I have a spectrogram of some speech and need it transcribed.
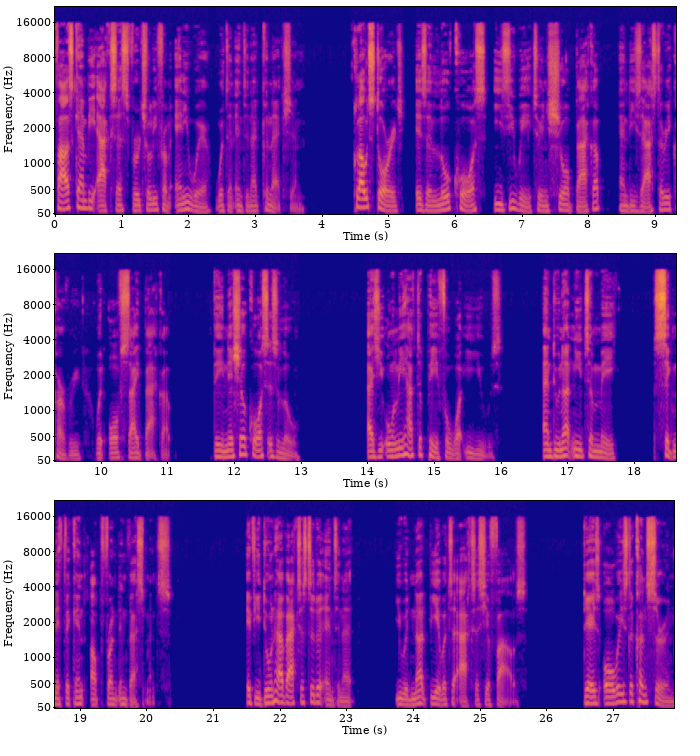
Files can be accessed virtually from anywhere with an internet connection. Cloud storage is a low cost, easy way to ensure backup and disaster recovery with offsite backup. The initial cost is low, as you only have to pay for what you use and do not need to make significant upfront investments. If you don't have access to the internet, you would not be able to access your files. There is always the concern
